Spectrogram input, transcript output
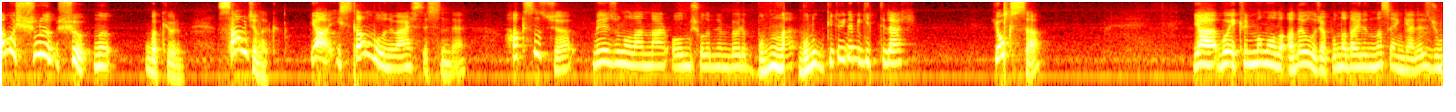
Ama şunu şunu bakıyorum. Savcılık ya İstanbul Üniversitesi'nde haksızca mezun olanlar olmuş olabilir mi böyle bununla bunu güdüyle mi gittiler? Yoksa ya bu Ekrem İmamoğlu aday olacak. Bunun adaylığını nasıl engelleriz? Cum-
